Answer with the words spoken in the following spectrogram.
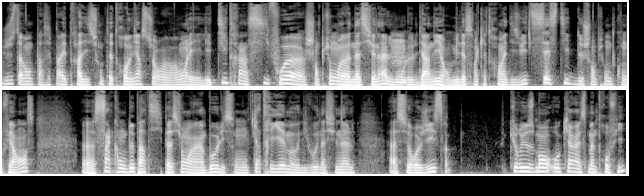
juste avant de parler de tradition, peut-être revenir sur vraiment les, titres. Hein. Six fois champion national, mm. le dernier en 1998, 16 titres de champion de conférence, 52 participations à un bowl. Ils sont quatrième au niveau national à ce registre. Curieusement, aucun S-Man Trophy.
